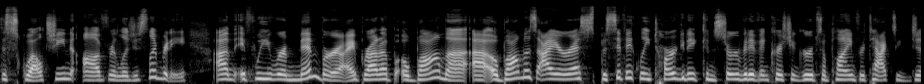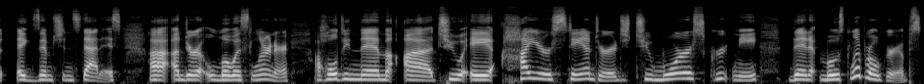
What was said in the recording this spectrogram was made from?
the squelching of religious liberty. Um, if we remember, I brought up Obama. Uh, Obama's IRS specifically targeted conservative and Christian groups applying for tax ex- exemption status uh, under Lois Lerner, uh, holding them uh, to a higher standard, to more scrutiny than most liberal groups.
